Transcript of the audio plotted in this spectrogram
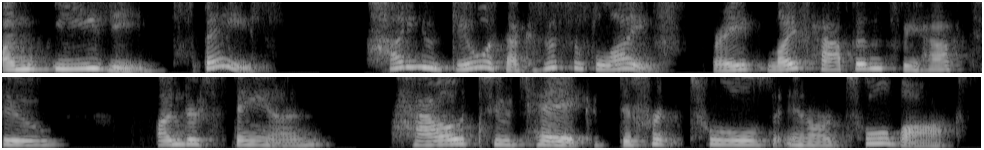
uneasy space. How do you deal with that? Because this is life, right? Life happens. We have to understand how to take different tools in our toolbox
